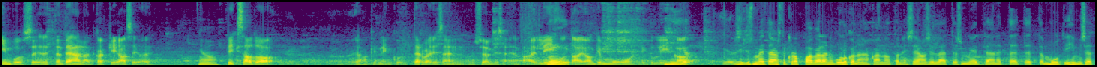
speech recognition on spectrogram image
impulssi ja sitten tehdään näitä kaikkia asioita. Joo. Fiksautua johonkin niin kuin terveelliseen syömiseen tai liikuntaan niin. johonkin muuhun niin kuin liikaa. Niin, ja, ja sitten jos mietitään sitä kroppaa vielä niin ulkonäön kannalta, niin se on sillä, että jos mietitään, että, että, että muut ihmiset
